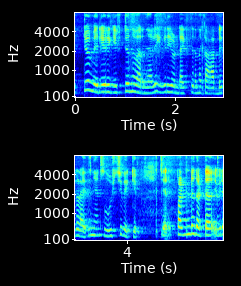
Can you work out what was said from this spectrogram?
ഏറ്റവും വലിയൊരു ഗിഫ്റ്റ് എന്ന് പറഞ്ഞാൽ ഇവർ ഈ ഉണ്ടാക്കി തരുന്ന കാർഡുകളായത് ഞാൻ സൂക്ഷിച്ചു വെക്കും. ചെറു പണ്ട് തൊട്ട് ഇവർ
